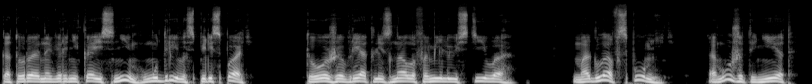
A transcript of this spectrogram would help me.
которая наверняка и с ним умудрилась переспать, тоже вряд ли знала фамилию Стива. Могла вспомнить, а может и нет.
